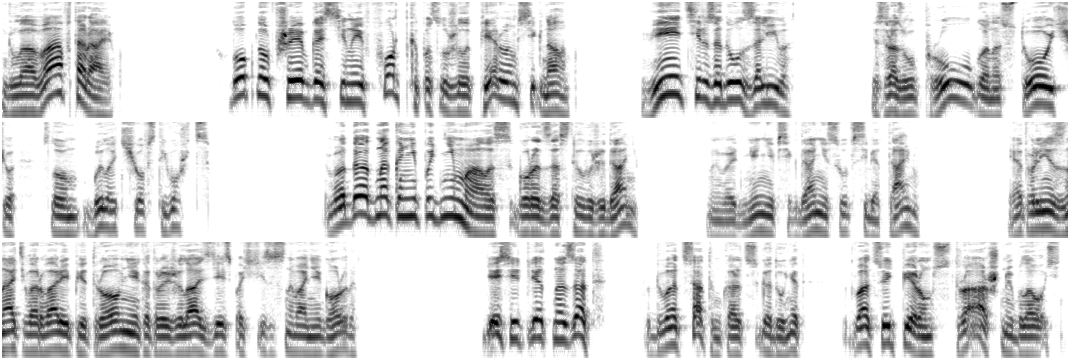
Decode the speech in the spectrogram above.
Глава вторая. Хлопнувшая в гостиной фортка послужила первым сигналом. Ветер задул залива, и сразу упруго, настойчиво, словом, было отчего встревожиться. Вода, однако, не поднималась, город застыл в ожидании. Наводнения всегда несут в себе тайну. И этого ли не знать Варваре Петровне, которая жила здесь почти с основания города? Десять лет назад, в двадцатом, кажется, году, нет, — в двадцать первом страшная была осень.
